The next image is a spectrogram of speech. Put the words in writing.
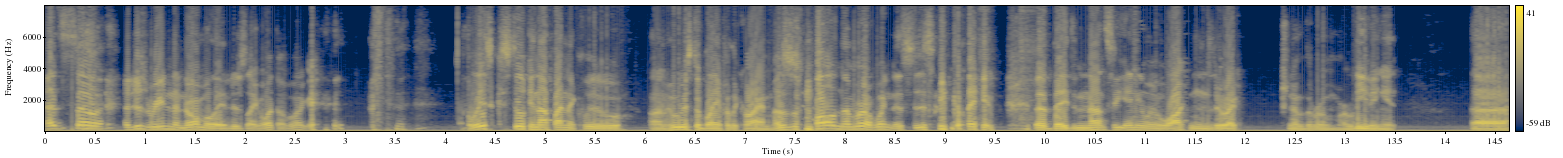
That's so. I'm just reading it normally. Just like what the fuck. Police still cannot find a clue on who is to blame for the crime. A small number of witnesses claim that they did not see anyone walking in the direction of the room or leaving it. Uh,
